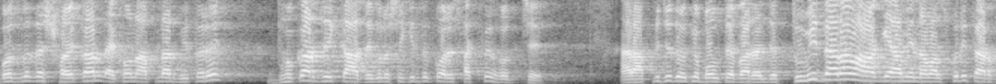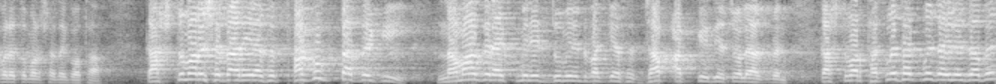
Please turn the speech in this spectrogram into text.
বুঝবেন যে শয়তান এখন আপনার ভিতরে ধোকার যে কাজ, এগুলো সে কিন্তু করে সাকসেস হচ্ছে। আর আপনি যদি ওকে বলতে পারেন যে, তুমি দাঁড়াও, আগে আমি নামাজ পড়ি, তারপরে তোমার সাথে কথা। কাস্টমার এসে দাঁড়িয়ে আছে, থাকুক তাতে কি? নামাজের এক মিনিট, দু মিনিট বাকি আছে, ঝাপ আটকে দিয়ে চলে আসবেন। কাস্টমার থাকলে থাকবে, চাইলে যাবে।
